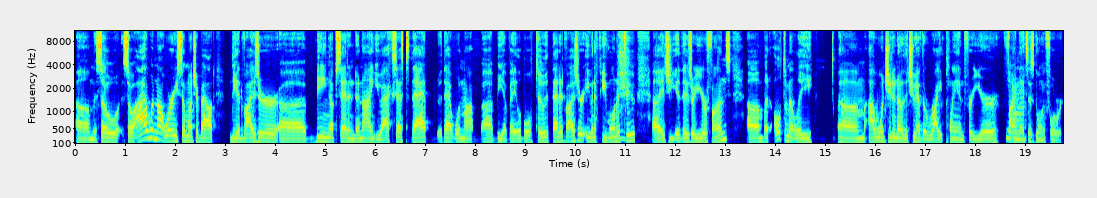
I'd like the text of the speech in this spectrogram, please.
Um, so, so I would not worry so much about the advisor uh, being upset and denying you access. That that will not uh, be available to that advisor, even if he wanted to. Uh, it's those are your funds, um, but ultimately. Um, I want you to know that you have the right plan for your Yeah. finances going forward.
